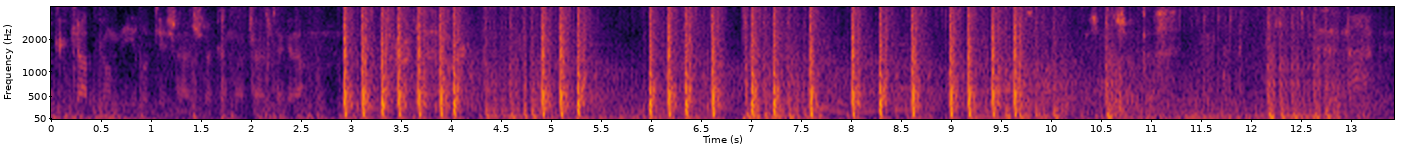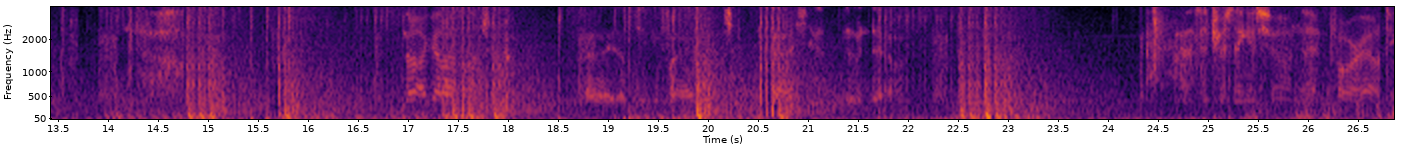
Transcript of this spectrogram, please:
Good copy on the location of that chicken. I'm gonna try to take it out. Roger that. Over. Location of the chicken. Is it not? No, I got eyes on that chicken. Alright, I'm taking fire. Parachute going down. That's interesting. It's showing that far out too.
